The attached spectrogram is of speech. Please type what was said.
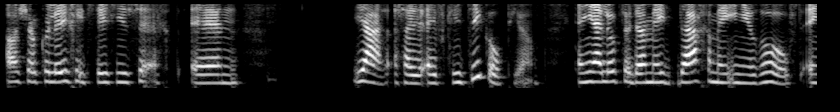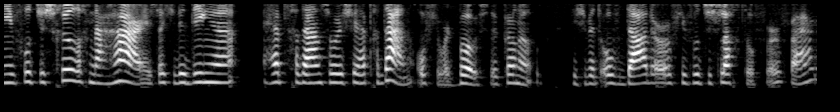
als jouw collega iets tegen je zegt en ja, zij heeft kritiek op je. En jij loopt er daarmee dagen mee in je hoofd. En je voelt je schuldig naar haar. Is dat je de dingen hebt gedaan zoals je hebt gedaan. Of je wordt boos. Dat kan ook. Dus je bent of dader of je voelt je slachtoffer vaak.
